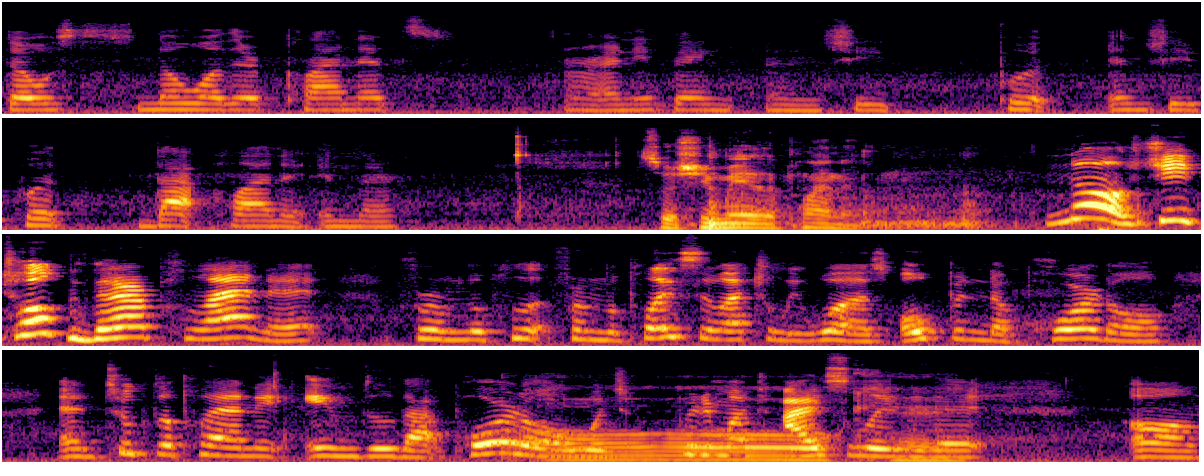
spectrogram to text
there was no other planets or anything and she put and she put that planet in there. So she made a planet. No, she took their planet from the pl- from the place it actually was, opened a portal and took the planet into that portal, which pretty much isolated Okay. it um,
